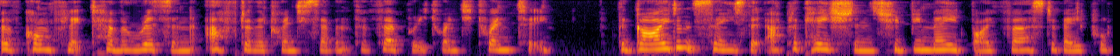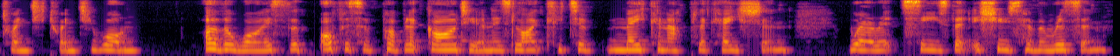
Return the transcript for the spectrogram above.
of conflict have arisen after the 27th of February 2020. The guidance says that applications should be made by 1st of April 2021. Otherwise, the Office of Public Guardian is likely to make an application where it sees that issues have arisen.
